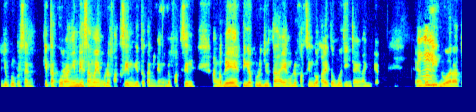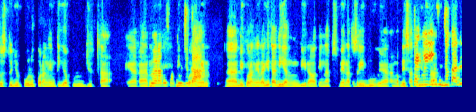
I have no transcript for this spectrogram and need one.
70 persen, kita kurangin deh sama yang udah vaksin gitu kan. Yang udah vaksin, anggap deh 30 juta yang udah vaksin dua kali tuh gue cincai lagi kan. Ya, berarti 270 kurangin 30 juta, ya kan? 201 juta. Nah, dikurangin lagi tadi yang dirawat inap 900 ribu ya, anggap deh 1 juta. Cengliin sejuta deh.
